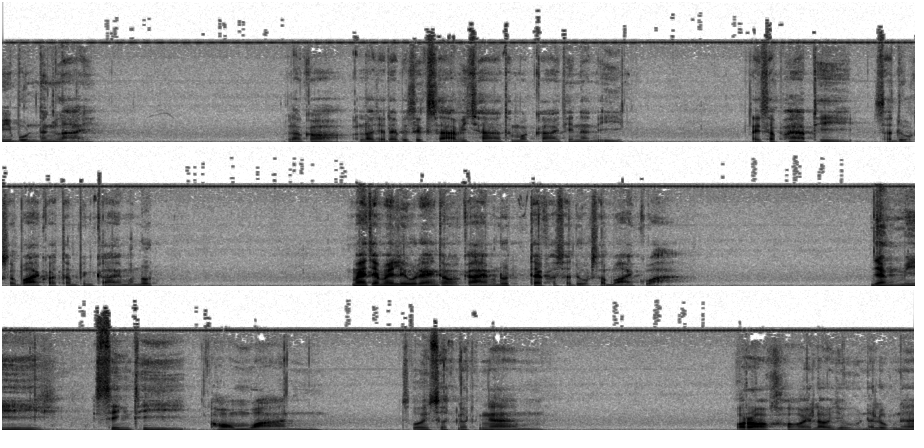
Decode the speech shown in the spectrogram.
มีบุญทั้งหลาย แล้วก็เราจะได้ไปศึกษาวิชาธรรมกายที่นั่นอีก ในสภาพที่สะดวกสบายกว่าทำเป็นกายมนุษย์ แม้จะไม่เร็วแรงเท่ากับกายมนุษย์ แต่ก็สะดวกสบายกว่า ยังมีสิ่งที่หอมหวาน สวยสดงดงาม รอคอยเราอยู่นะลูกนะ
